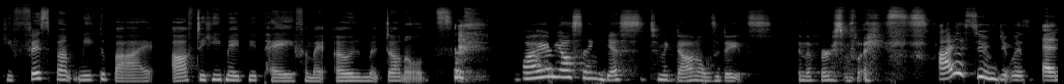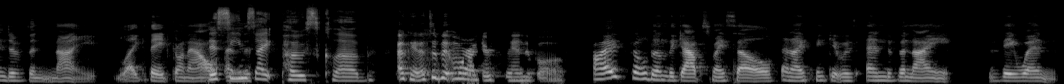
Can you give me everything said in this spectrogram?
he fist bumped me goodbye after he made me pay for my own McDonald's. Why are y'all saying yes to McDonald's dates in the first place? I assumed it was end of the night, like they'd gone out. This seems this... like post club. Okay, that's a bit more understandable. I filled in the gaps myself, and I think it was end of the night they went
